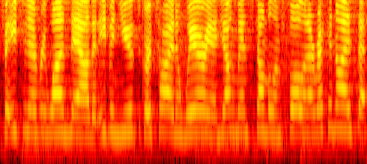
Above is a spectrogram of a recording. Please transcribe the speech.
for each and every one now that even youths grow tired and weary and young men stumble and fall. And I recognize that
